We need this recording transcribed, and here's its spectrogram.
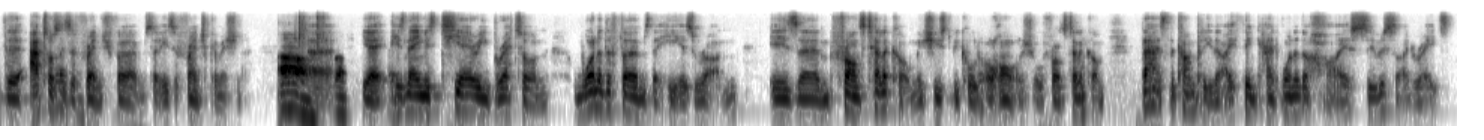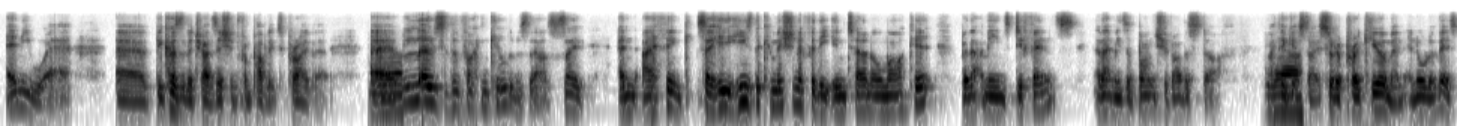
The Atos is a French firm, so he's a French commissioner. Ah, uh, right. yeah. His name is Thierry Breton. One of the firms that he has run is um, France Telecom, which used to be called Orange or France Telecom. That's the company that I think had one of the highest suicide rates anywhere uh, because of the transition from public to private. Uh. Loads of them fucking killed themselves. So, and I think so. He, he's the commissioner for the internal market, but that means defense, and that means a bunch of other stuff. I think it's like sort of procurement and all of this.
